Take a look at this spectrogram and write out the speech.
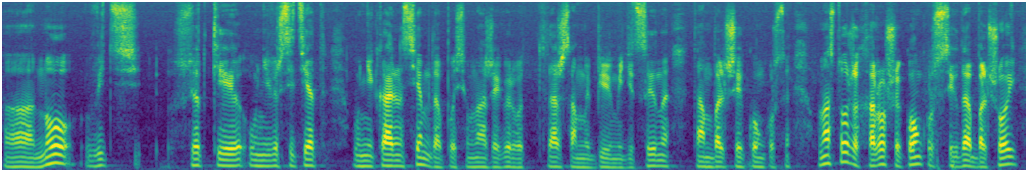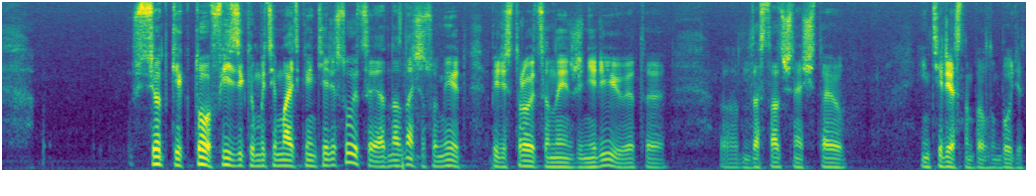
А, но ведь все-таки университет уникален всем, допустим, у нас же, я говорю, вот та же самая биомедицина, там большие конкурсы. У нас тоже хороший конкурс, всегда большой все-таки кто физикой, математикой интересуется, и однозначно сумеют перестроиться на инженерию. Это э, достаточно, я считаю, интересно было будет.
